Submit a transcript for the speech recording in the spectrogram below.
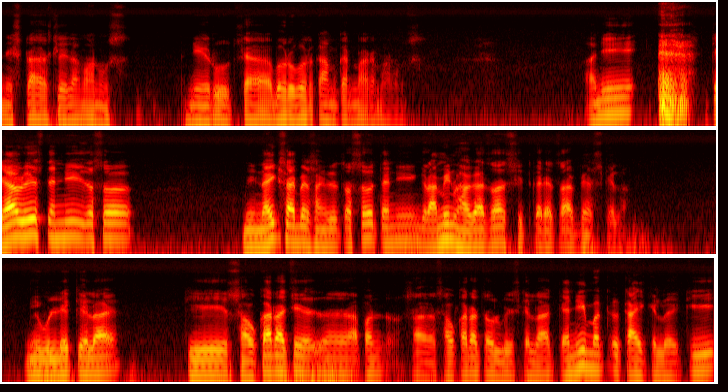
निष्ठा असलेला माणूस नेहरूच्या बरोबर काम करणारा माणूस. आणि त्यावेळेस त्यांनी जसं मी नाईक साहेबांना सांगितलं तसं त्यांनी ग्रामीण भागाचा शेतकऱ्याचा अभ्यास केला. मी उल्लेख केला आहे की सावकाराचे आपण सा सावकाराचा उल्लेख केला. त्यांनी मग काय केलं की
